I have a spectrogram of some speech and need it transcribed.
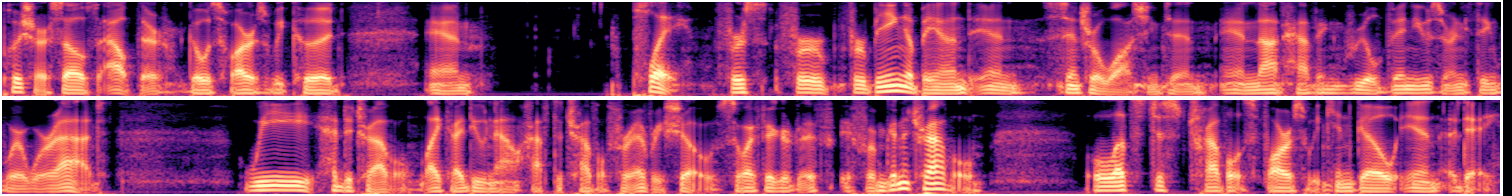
push ourselves out there, go as far as we could, and play for for for being a band in Central Washington and not having real venues or anything where we're at, we had to travel like I do now, have to travel for every show. So I figured if if I'm going to travel, let's just travel as far as we can go in a day,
